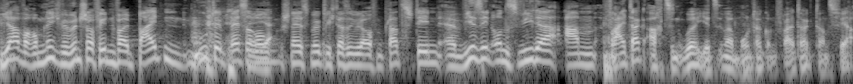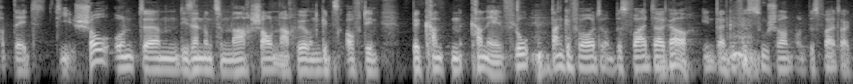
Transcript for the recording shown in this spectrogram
Ja, warum nicht? Wir wünschen auf jeden Fall beiden gute Besserung, ja. schnellstmöglich, dass sie wieder auf dem Platz stehen. Äh, wir sehen uns wieder am Freitag, 18 Uhr, jetzt immer Montag und Freitag, Transfer Update, die Show und ähm, die Sendung zum Nachschauen, Nachhören gibt's auf den bekannten Kanälen. Flo, danke für heute und bis Freitag auch. Ihnen danke fürs Zuschauen und bis Freitag.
